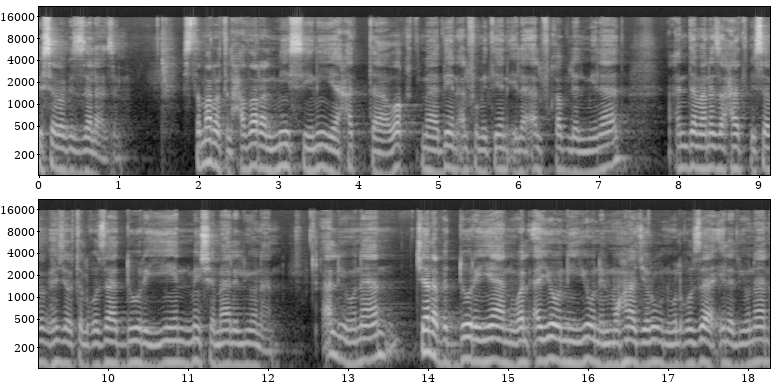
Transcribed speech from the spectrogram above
بسبب الزلازل. استمرت الحضارة الميسينية حتى وقت ما بين 1200 إلى 1000 قبل الميلاد عندما نزحت بسبب هجرة الغزاة الدوريين من شمال اليونان. اليونان جلب الدوريان والأيونيون المهاجرون والغزاة إلى اليونان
